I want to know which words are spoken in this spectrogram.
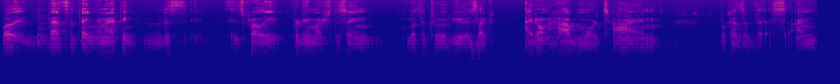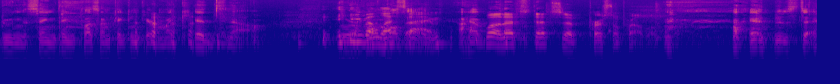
Well, that's the thing, and I think this is probably pretty much the same with the two of you. It's like I don't have more time because of this. I'm doing the same thing. Plus, I'm taking care of my kids now. who are You have home all less day. time. I have. Well, that's that's a personal problem. I understand.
